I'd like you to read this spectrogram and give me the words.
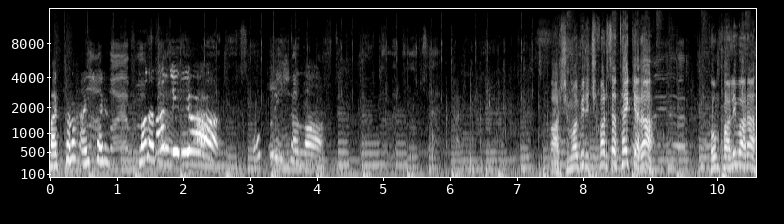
Baksana hançer. Lan adam geliyor. Otur inşallah. Karşıma biri çıkarsa tek yer ha. Pompalı var ha.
